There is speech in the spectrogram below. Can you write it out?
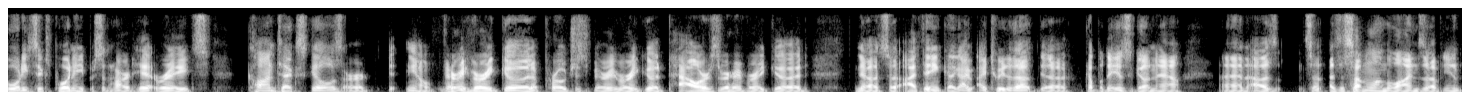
46.8% hard hit rates. Contact skills are you know very very good. Approach is very very good. Power is very very good. You know, so I think like, I, I tweeted out uh, a couple days ago now, and I was so, as something along the lines of you know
